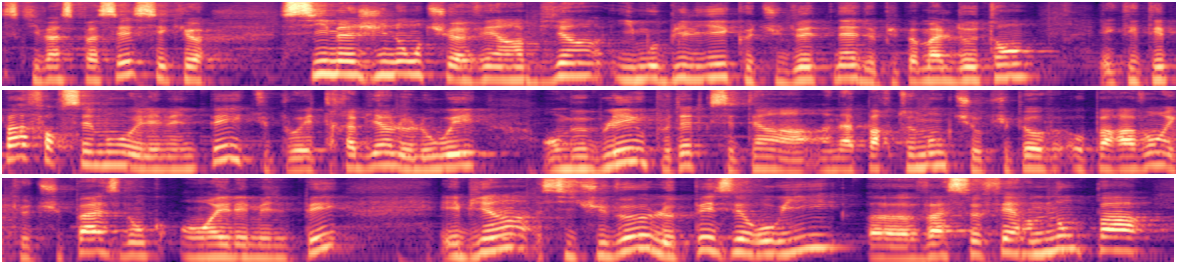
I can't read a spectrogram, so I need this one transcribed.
ce qui va se passer, c'est que si, imaginons, tu avais un bien immobilier que tu détenais depuis pas mal de temps et que tu n'étais pas forcément au LMNP, et que tu pouvais très bien le louer en meublé ou peut-être que c'était un, appartement que tu occupais auparavant et que tu passes donc en LMNP, eh bien, si tu veux, le P0I euh, va se faire non pas,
